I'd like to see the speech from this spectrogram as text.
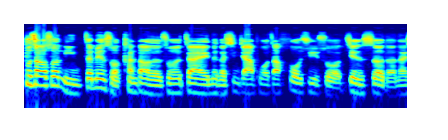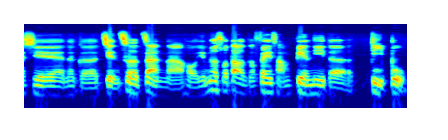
不知道说你这边所看到的，说在那个新加坡在后续所建设的那些那个检测站然后有没有说到一个非常便利的地步？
